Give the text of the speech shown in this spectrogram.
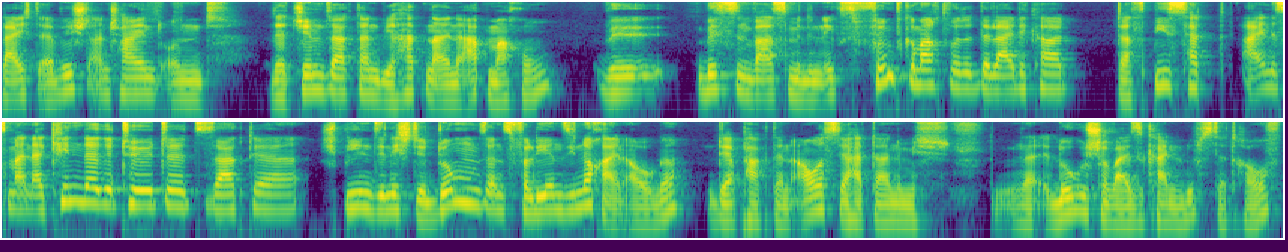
leicht erwischt anscheinend und der Jim sagt dann, wir hatten eine Abmachung. Will wissen, was mit den X5 gemacht wurde, der Leidecker. Das Biest hat eines meiner Kinder getötet, sagt er. Spielen Sie nicht den Dummen, sonst verlieren Sie noch ein Auge. Der packt dann aus, der hat da nämlich logischerweise keine Lust darauf.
